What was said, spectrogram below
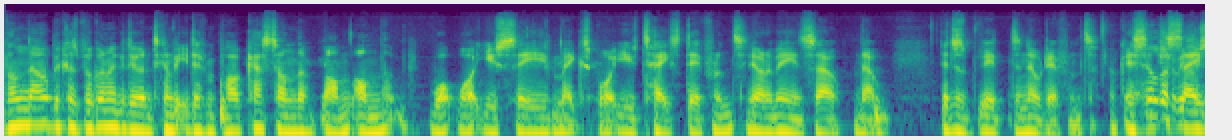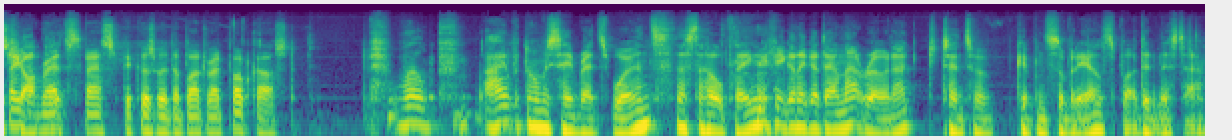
well, no, because we're going to do a completely different podcast on the on on the, what what you see makes what you taste different. You know what I mean? So no, it just it's no different. It's still the Should we same just say that. Red's best because we're the Blood Red podcast. Well, I would normally say Reds weren't. That's the whole thing. if you're going to go down that road, I'd tend to have given somebody else, but I didn't this time.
